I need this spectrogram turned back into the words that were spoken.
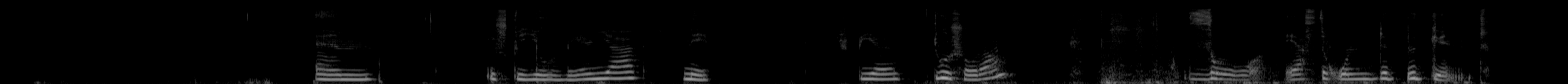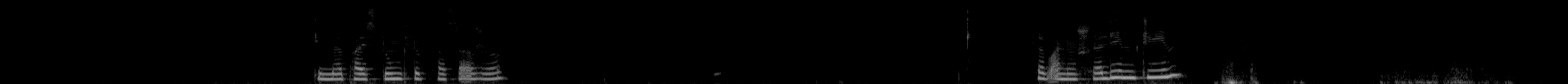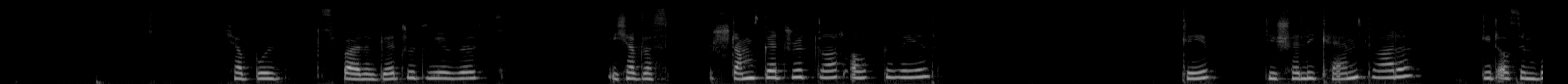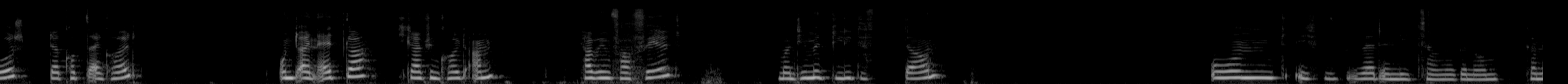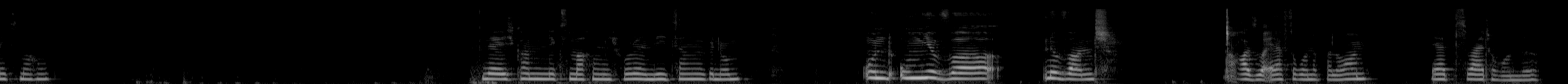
Ähm, ich spiele Juwelenjagd. Nee. Ich spiele Duo Showdown. So, erste Runde beginnt. Die Map heißt Dunkle Passage. Ich habe eine Shelly im Team. Ich habe Bulls bei einem Gadget, wie ihr wisst. Ich habe das Stampf-Gadget gerade ausgewählt. Okay, die Shelly campt gerade, geht aus dem Busch, da kommt ein Colt und ein Edgar. Ich greife den Colt an. Ich habe ihn verfehlt. Mein Teammitglied ist down. Und ich werde in die Zange genommen. Ich kann nichts machen. Nee, ich kann nichts machen. Ich wurde in die Zange genommen. Und um mir war eine Wand. Also erste Runde verloren. Ja, zweite Runde.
